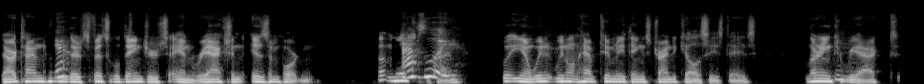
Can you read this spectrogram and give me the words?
There are times yeah. when there's physical dangers and reaction is important. Absolutely. Time, you know, we, we don't have too many things trying to kill us these days. Learning to mm-hmm. react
